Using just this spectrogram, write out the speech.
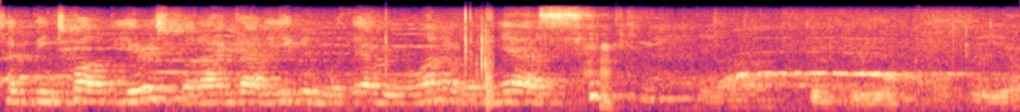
Took me 12 years, but I got even with every one of them. Yes. Yeah. Good for you. Good for you.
